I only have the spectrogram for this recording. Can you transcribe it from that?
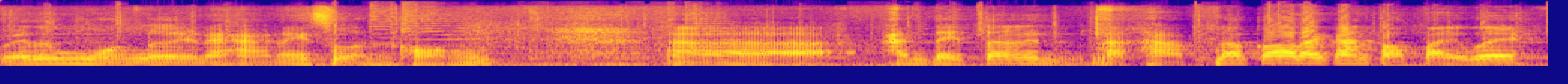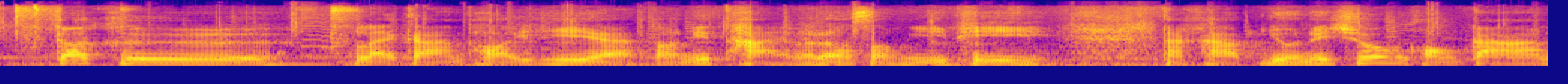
ไม่ต้องห่วงเลยนะฮะในส่วนของอันไตเติลนะครับ แล้วก็รายการต่อไปเว้ย ก็คือรายการทอยเฮียตอนนี้ถ่ายไปแล้ว 2 EP นะครับ อยู่ในช่วงของการ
